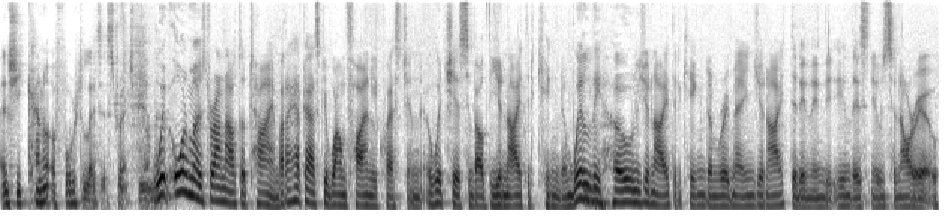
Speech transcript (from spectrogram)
and she cannot afford to let it stretch beyond that. We've almost run out of time, but I have to ask you one final question, which is about the United Kingdom. Will the whole United Kingdom remain united in, in, the, in this new scenario?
